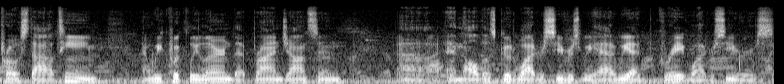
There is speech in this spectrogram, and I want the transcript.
pro style team, and we quickly learned that Brian Johnson uh, and all those good wide receivers we had, we had great wide receivers.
